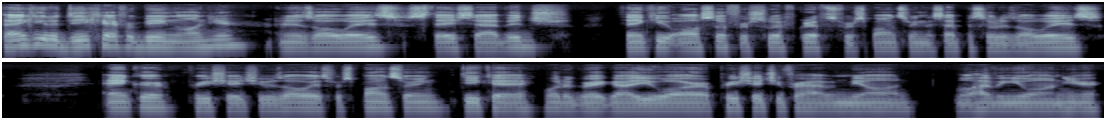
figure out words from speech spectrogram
thank you to DK for being on here, and as always, stay savage. Thank you also for Swift Grips for sponsoring this episode as always. Anchor, appreciate you as always for sponsoring. DK, what a great guy you are. Appreciate you for having me on. Well, having you on here.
